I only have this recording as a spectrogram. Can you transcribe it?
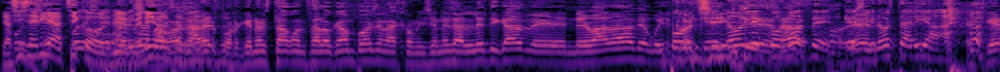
Y así Puede sería, ser, chicos. ser. A Bienvenidos Vamos a ver por qué no está Gonzalo Campos en las comisiones atléticas de Nevada, de Wisconsin. Porque no le conocen, que si no estaría. Es que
